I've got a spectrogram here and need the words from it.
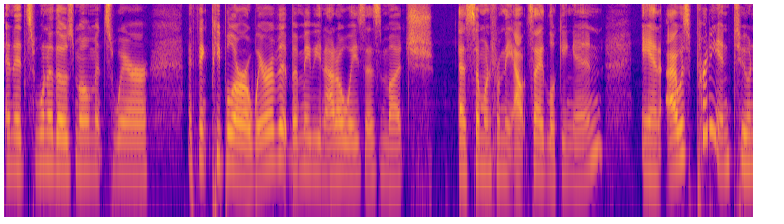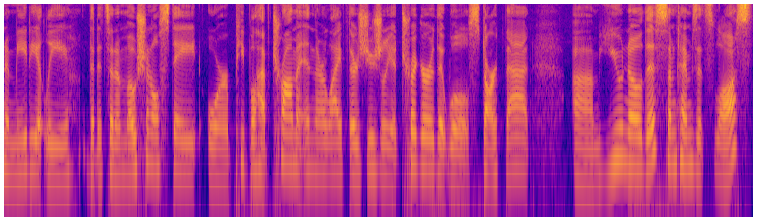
and it's one of those moments where I think people are aware of it but maybe not always as much as someone from the outside looking in. And I was pretty in tune immediately that it's an emotional state or people have trauma in their life. There's usually a trigger that will start that. Um, you know this. Sometimes it's lost.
